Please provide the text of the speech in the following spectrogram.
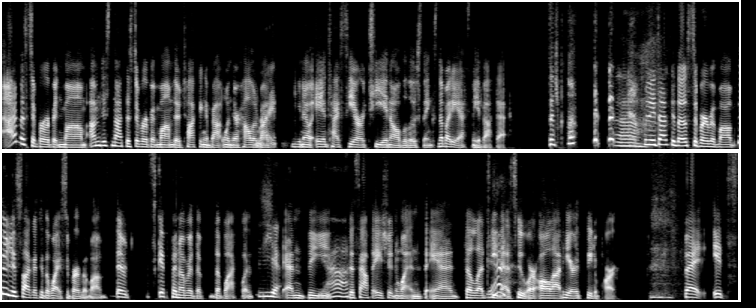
I'm a suburban mom. I'm just not the suburban mom they're talking about when they're hollering right. about you know anti CRT and all of those things. Nobody asked me about that. uh, when they talk to those suburban moms, they're just talking to the white suburban moms. They're skipping over the the black ones, yeah, and the yeah. the South Asian ones and the Latinas yeah. who are all out here in Cedar Park. but it's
